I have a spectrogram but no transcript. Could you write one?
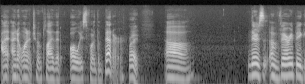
I, I don't want it to imply that always for the better. Right. Uh, there's a very big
